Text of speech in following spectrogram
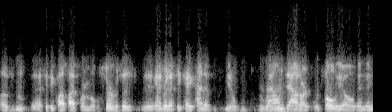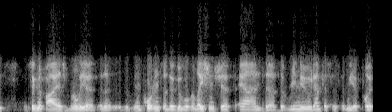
SAP Cloud Platform mobile services, the Android SDK kind of rounds out our portfolio and, signifies really the, importance of the Google relationship and the renewed emphasis that we have put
